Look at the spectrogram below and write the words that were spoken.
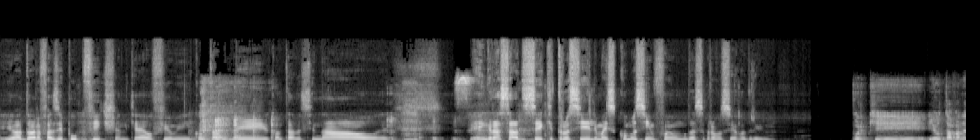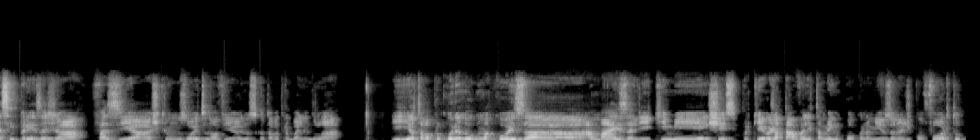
eu adoro fazer Pulp uhum. Fiction, que é o filme contar no meio, contar no final. É, é, engraçado, você que trouxe ele, mas como assim foi uma mudança para você, Rodrigo? Porque eu estava nessa empresa já, fazia acho que uns 8, 9 anos que eu estava trabalhando lá. E eu estava procurando alguma coisa a mais ali que me enchesse, porque eu já estava ali também um pouco na minha zona de conforto,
